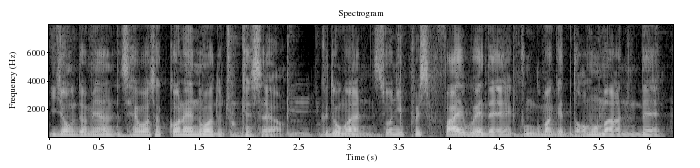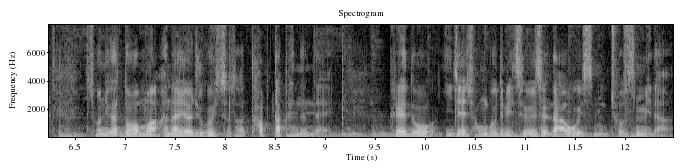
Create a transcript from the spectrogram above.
이 정도면 세워서 꺼내 놓아도 좋겠어요. 그동안 소니 플스5에 대해 궁금한 게 너무 많았는데 소니가 너무 안 알려주고 있어서 답답했는데 그래도 이제 정보들이 슬슬 나오고 있으니 좋습니다.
